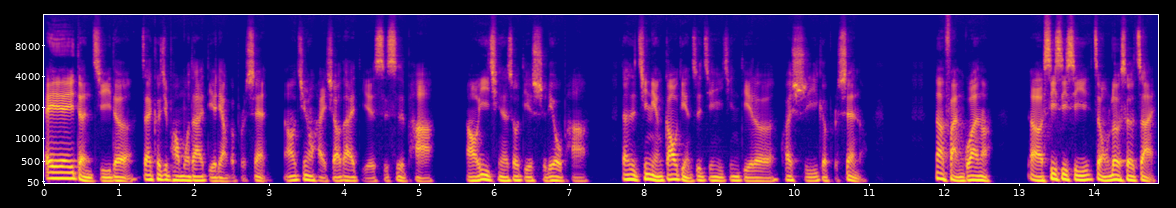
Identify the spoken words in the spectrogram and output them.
AAA 等级的在科技泡沫大概跌两个 percent，然后金融海啸大概跌十四趴，然后疫情的时候跌十六趴，但是今年高点至今已经跌了快十一个 percent 了。那反观啊，呃，CCC 这种垃圾债，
